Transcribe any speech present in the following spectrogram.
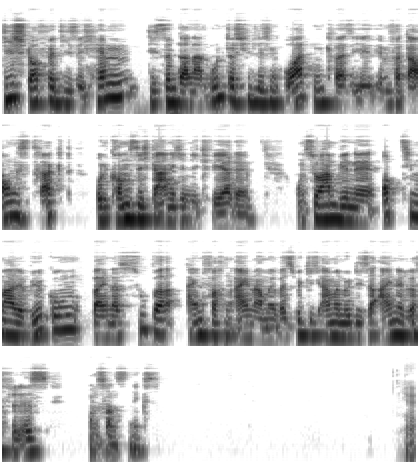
die Stoffe, die sich hemmen, die sind dann an unterschiedlichen Orten quasi im Verdauungstrakt und kommen sich gar nicht in die Quere. Und so haben wir eine optimale Wirkung bei einer super einfachen Einnahme, weil es wirklich einfach nur dieser eine Löffel ist und sonst nichts. Ja.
